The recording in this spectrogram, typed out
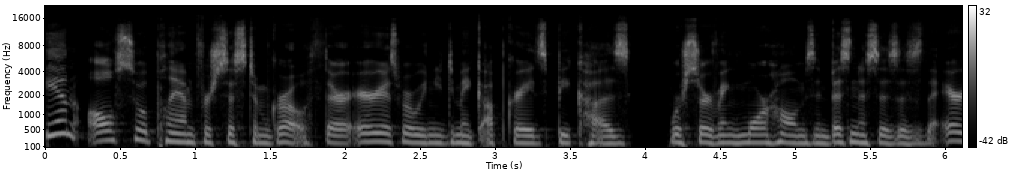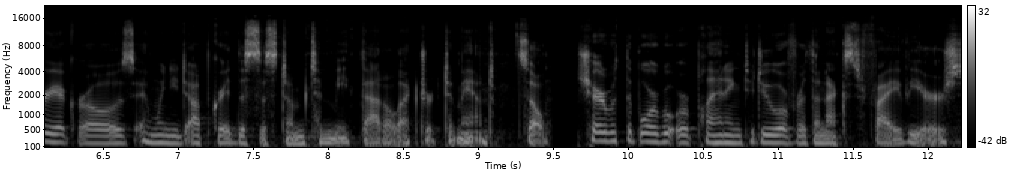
and also plan for system growth. There are areas where we need to make upgrades because we're serving more homes and businesses as the area grows, and we need to upgrade the system to meet that electric demand. So, shared with the board what we're planning to do over the next five years.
